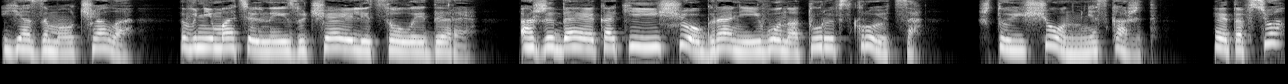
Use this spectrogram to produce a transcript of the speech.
Я замолчала, внимательно изучая лицо Лейдере, ожидая, какие еще грани его натуры вскроются. Что еще он мне скажет? Это все?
